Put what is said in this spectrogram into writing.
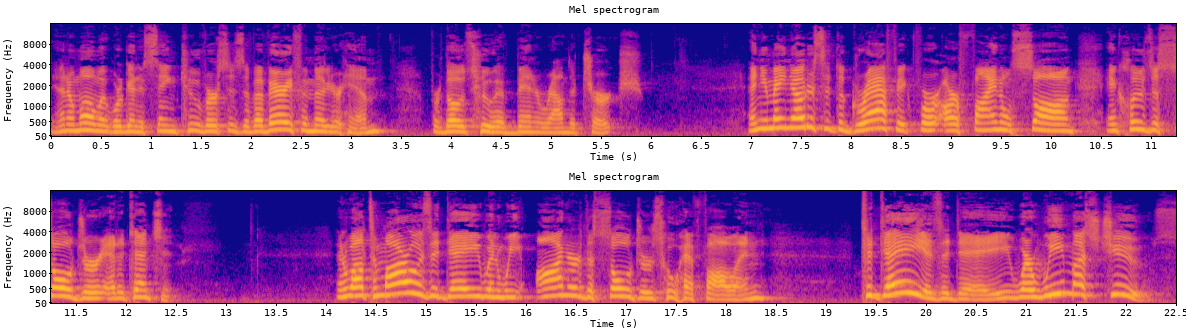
In a moment, we're going to sing two verses of a very familiar hymn for those who have been around the church. And you may notice that the graphic for our final song includes a soldier at attention. And while tomorrow is a day when we honor the soldiers who have fallen, today is a day where we must choose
